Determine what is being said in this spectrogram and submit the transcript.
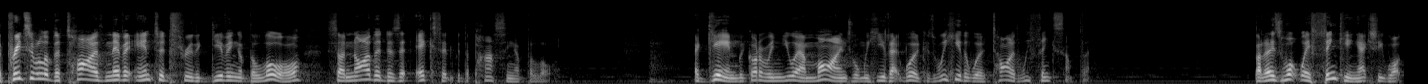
The principle of the tithe never entered through the giving of the law, so neither does it exit with the passing of the law. Again, we've got to renew our minds when we hear that word because we hear the word tithe, we think something. But it is what we're thinking actually what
